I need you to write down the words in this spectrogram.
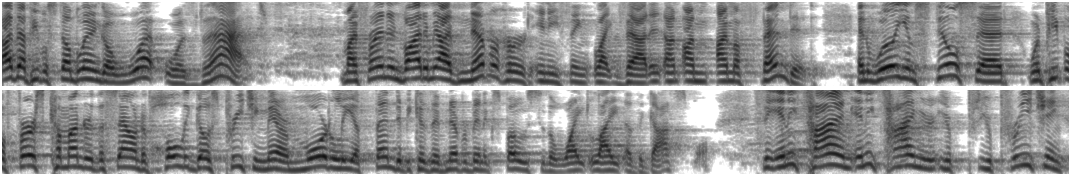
I've had people stumble in and go, What was that? My friend invited me. I've never heard anything like that. I'm, I'm, I'm offended. And William still said, when people first come under the sound of Holy Ghost preaching, they are mortally offended because they've never been exposed to the white light of the gospel. See, anytime, anytime you're, you're, you're preaching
